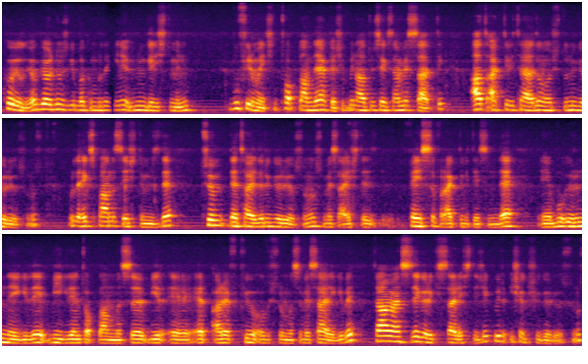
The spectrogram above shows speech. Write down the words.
koyuluyor. Gördüğünüz gibi bakın burada yine ürün geliştirmenin bu firma için toplamda yaklaşık 1685 saatlik alt aktivitelerden oluştuğunu görüyorsunuz. Burada Expand'ı seçtiğimizde tüm detayları görüyorsunuz. Mesela işte Phase 0 aktivitesinde e, bu ürünle ilgili bilgilerin toplanması, bir e, RFQ oluşturulması vesaire gibi tamamen size göre kişiselleştirecek bir iş akışı görüyorsunuz.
